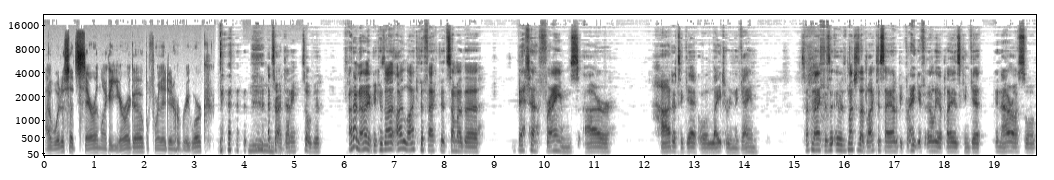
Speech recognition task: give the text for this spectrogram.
I would have said Saryn like a year ago before they did her rework. That's right, Danny. It's all good. I don't know because I, I like the fact that some of the better frames are harder to get or later in the game. So I don't know because as much as I'd like to say it would be great if earlier players can get Inaros or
